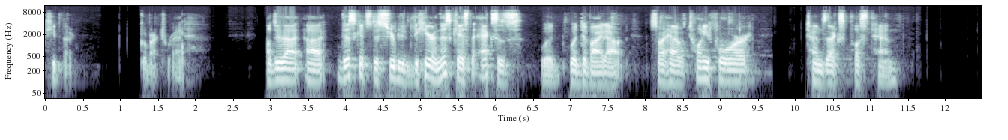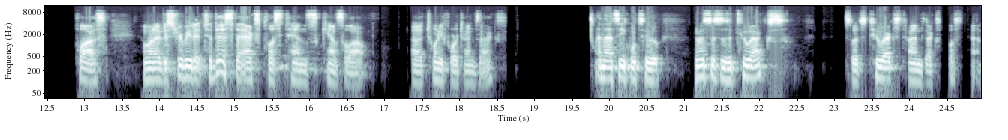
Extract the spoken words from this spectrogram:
keep that, go back to red. I'll do that. Uh, this gets distributed to here. In this case, the x's would, would divide out. So I have 24 times x plus 10 plus, and when I distribute it to this, the x plus 10s cancel out. Uh, 24 times x. And that's equal to, notice this is a 2x, so it's 2x times x plus 10.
